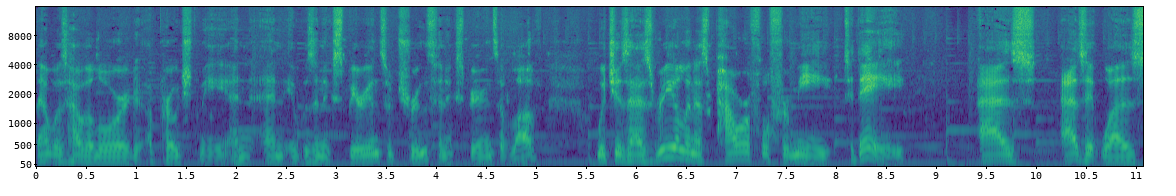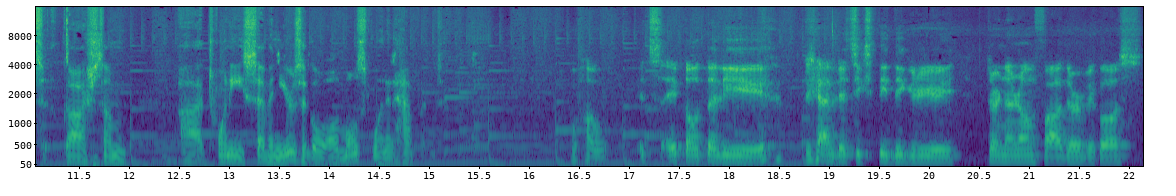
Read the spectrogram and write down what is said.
That was how the Lord approached me and and it was an experience of truth, an experience of love, which is as real and as powerful for me today as as it was gosh some uh, 27 years ago almost when it happened. Wow. It's a totally 360 degree turnaround, Father, because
